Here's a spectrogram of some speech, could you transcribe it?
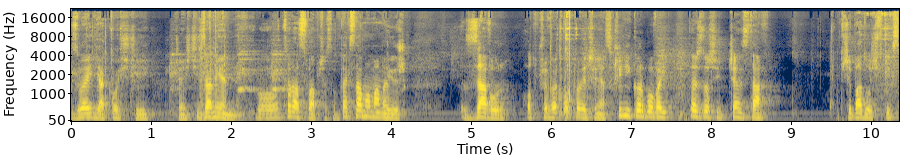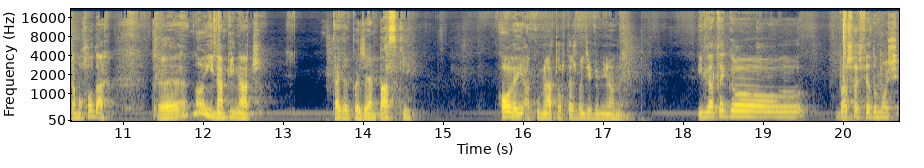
złej jakości części zamiennych, bo coraz słabsze są. Tak samo mamy już zawór od odpowietrzenia skrzyni korbowej, też dosyć częsta przypadłość w tych samochodach. E, No i napinacz, tak jak powiedziałem, paski, olej, akumulator też będzie wymieniony. I dlatego Wasza świadomość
